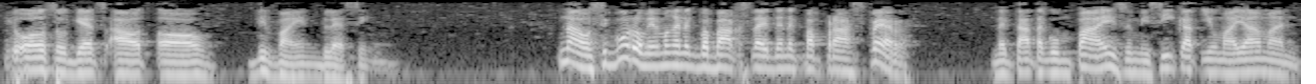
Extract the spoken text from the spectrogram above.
he also gets out of divine blessing. Now, siguro may mga nagbabackslide na nagpa-prosper. Nagtatagumpay, sumisikat, yumayaman.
